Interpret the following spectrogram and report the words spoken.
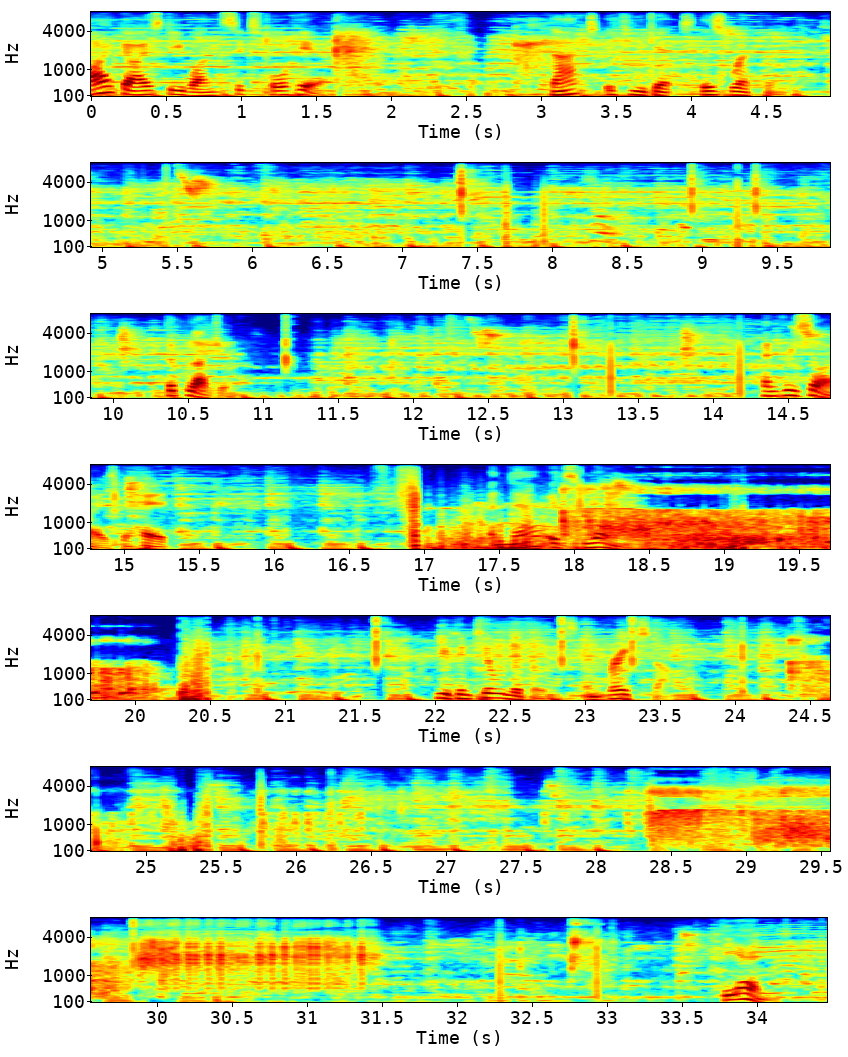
Hi guys, D164 here. That if you get this weapon. The bludgeon. And resize the head. And now it's long. You can kill livings and break stuff. The end.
